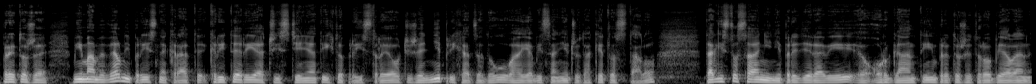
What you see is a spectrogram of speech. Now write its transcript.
Pretože my máme veľmi prísne kritéria čistenia týchto prístrojov, čiže neprichádza do úvahy, aby sa niečo takéto stalo. Takisto sa ani neprederaví e, orgán tým, pretože to robia len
